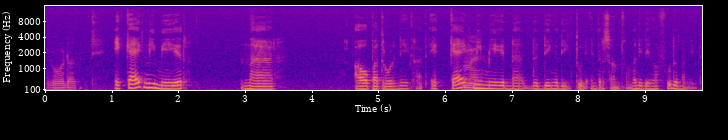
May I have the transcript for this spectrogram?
ik hoor dat. Ik kijk niet meer naar oude patronen die ik had. Ik kijk Nee. niet meer naar de dingen die ik toen interessant vond. Want die dingen voelden me niet.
